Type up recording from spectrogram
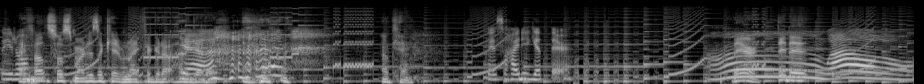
So you don't. I felt so smart as a kid when I figured out how yeah. to get it. Okay. okay. So how do you get there? There, did it. Oh, Wow.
